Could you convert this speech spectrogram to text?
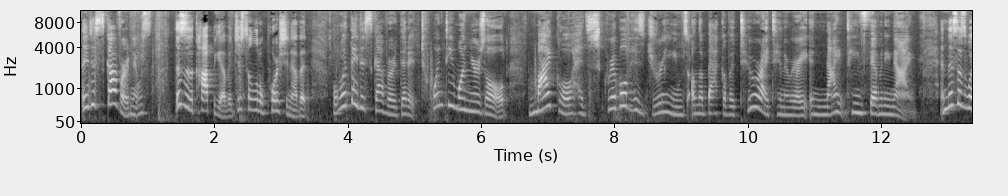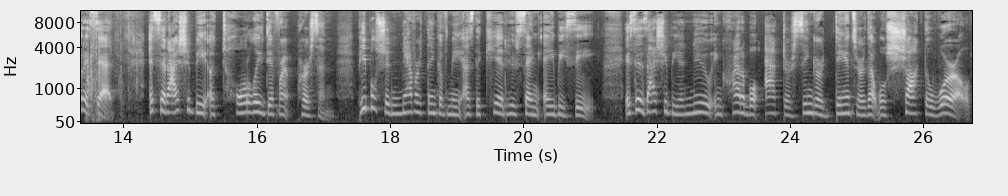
They discovered, and it was this is a copy of it, just a little portion of it, but what they discovered that at 21 years old, Michael had scribbled his dreams on the back of a tour itinerary in 1979. And this is what it said. It said, I should be a totally different person. People should never think of me as the kid who sang ABC. It says, I should be a new, incredible actor, singer, dancer that will shock the world.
